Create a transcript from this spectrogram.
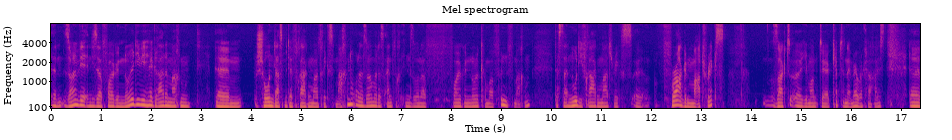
ähm, sollen wir in dieser Folge 0, die wir hier gerade machen, ähm, schon das mit der Fragenmatrix machen oder sollen wir das einfach in so einer Folge 0,5 machen, dass da nur die Fragenmatrix, äh, Fragenmatrix, sagt äh, jemand, der Captain America heißt, äh,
